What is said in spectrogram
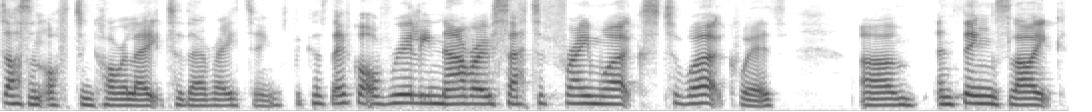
doesn't often correlate to their ratings because they've got a really narrow set of frameworks to work with. Um, and things like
